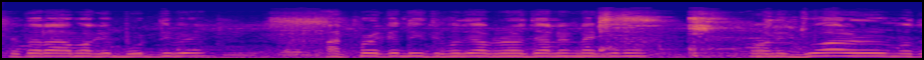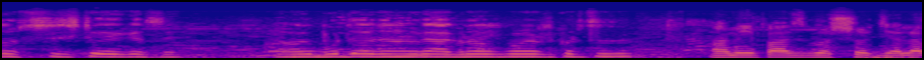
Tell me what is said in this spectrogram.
যে তারা আমাকে ভোট দিবে। আট পরে কিন্তু ইতিমধ্যে আপনারা জানেন না কিনা অনেক জোয়ারের মতো সৃষ্টি হয়ে গেছে। আমাকে আগ্রহ প্রকাশ আমি পাঁচ বছর জেলা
